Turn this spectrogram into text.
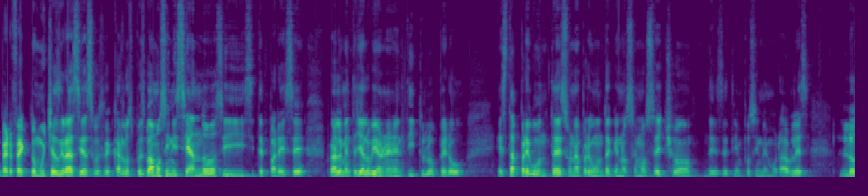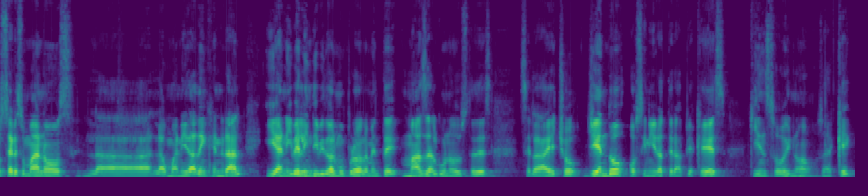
Perfecto, muchas gracias, José Carlos. Pues vamos iniciando, si, si te parece. Probablemente ya lo vieron en el título, pero esta pregunta es una pregunta que nos hemos hecho desde tiempos inmemorables. Los seres humanos, la, la, humanidad en general y a nivel individual, muy probablemente más de alguno de ustedes se la ha hecho yendo o sin ir a terapia, que es quién soy, ¿no? O sea, ¿qué,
